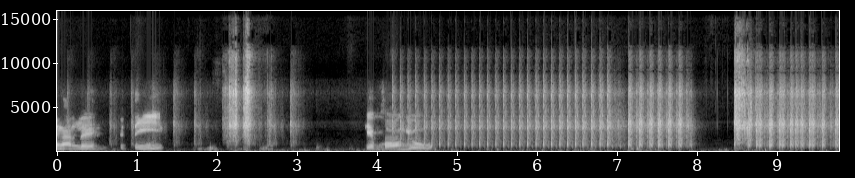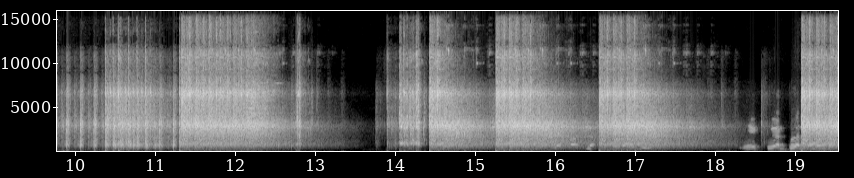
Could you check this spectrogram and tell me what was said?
อย่างนั้นเลยเป็นตี้ เก็บของอยู่ เอ๊ะเพื่อนเพื่อนมันในบ้าน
